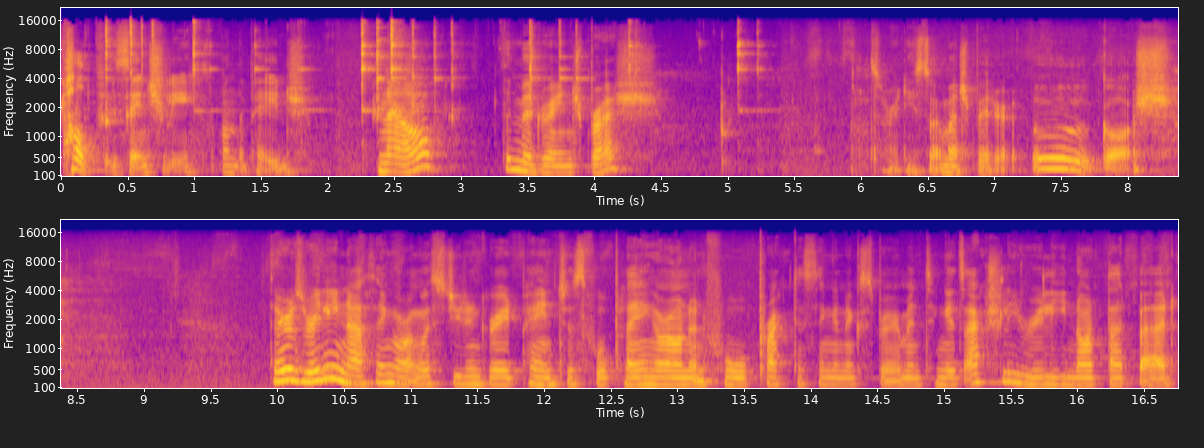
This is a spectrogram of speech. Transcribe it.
pulp essentially on the page. Now the mid-range brush. It's already so much better. Oh gosh. There is really nothing wrong with student grade paint just for playing around and for practicing and experimenting. It's actually really not that bad.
